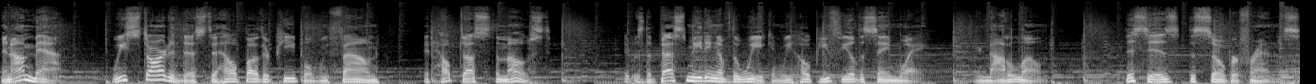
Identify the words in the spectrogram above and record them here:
And I'm Matt. We started this to help other people. We found it helped us the most. It was the best meeting of the week, and we hope you feel the same way. You're not alone. This is The Sober Friends.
